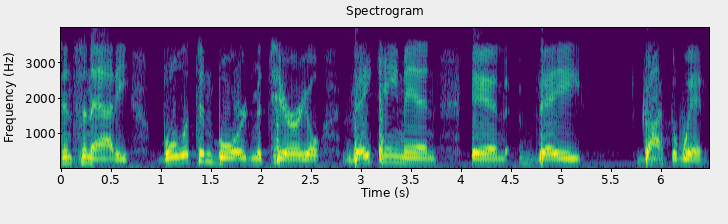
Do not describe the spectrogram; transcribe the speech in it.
Cincinnati bulletin board material. They came in and they got the win.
